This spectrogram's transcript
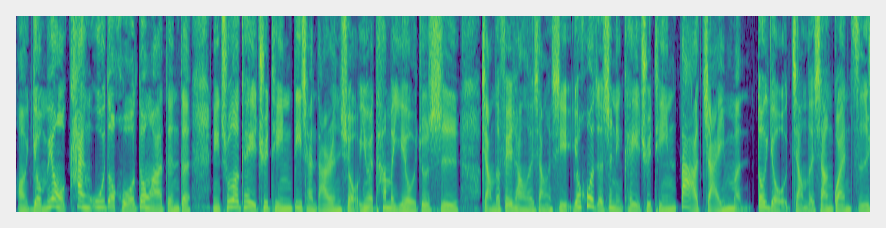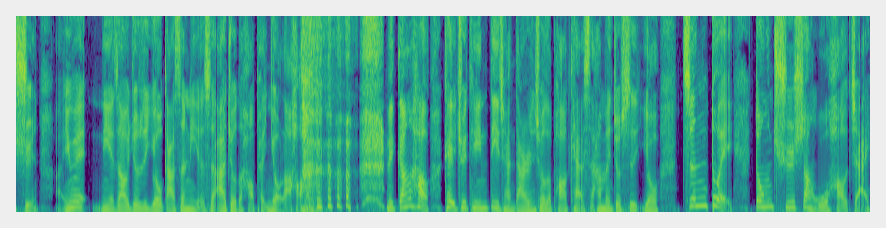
啊，有没有看屋的活动啊？等等。你除了可以去听地产达人秀，因为他们也有就是讲的非常的详细，又或者是你可以去听大宅们都有讲的相关资讯啊。因为你也知道，就是 Yoga 森你也是。阿啾的好朋友了哈，你刚好可以去听地产达人秀的 podcast，他们就是有针对东区上五豪宅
